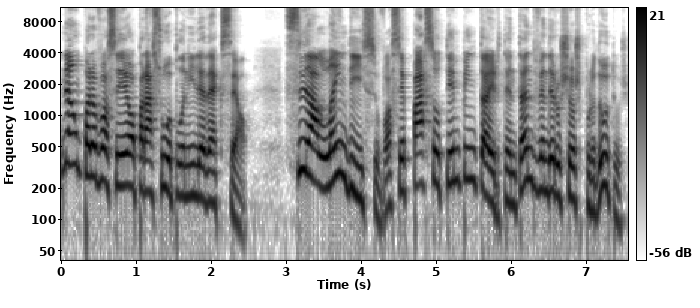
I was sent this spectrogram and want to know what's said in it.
não para você ou para a sua planilha de Excel. Se além disso você passa o tempo inteiro tentando vender os seus produtos,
